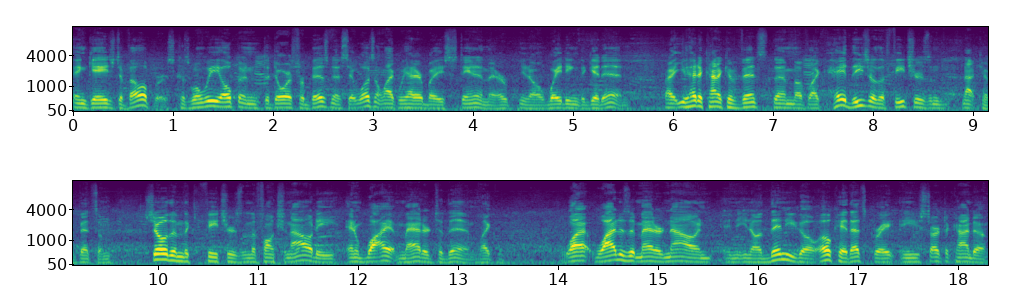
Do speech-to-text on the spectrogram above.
engage developers? Because when we opened the doors for business, it wasn't like we had everybody standing there, you know, waiting to get in, right? You had to kind of convince them of like, hey, these are the features, and not convince them, show them the features and the functionality and why it mattered to them. Like, why, why does it matter now? And, and you know, then you go, okay, that's great, and you start to kind of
